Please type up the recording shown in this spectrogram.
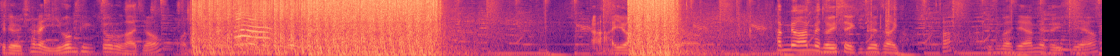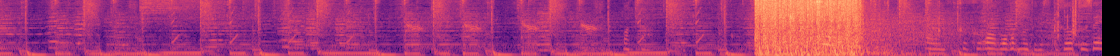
그래요. 차라리 2번 핑 쪽으로 가죠. 어 아, 이거 안 되네요. 한명 한 명 더 있어요. 기존에서. 아? 조심하세요. 한 명 더 있어요. 맞다. 어, 그 그거 먹으면 되겠다. 그거 드세요.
